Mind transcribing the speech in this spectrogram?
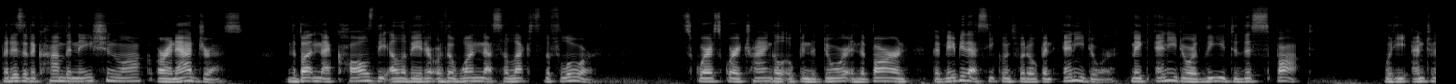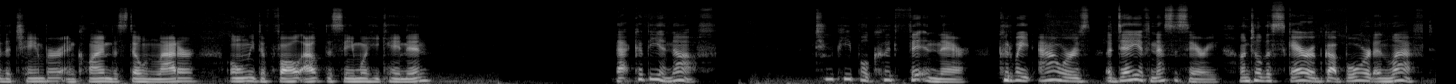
But is it a combination lock or an address? The button that calls the elevator or the one that selects the floor? Square, square, triangle open the door in the barn, but maybe that sequence would open any door, make any door lead to this spot. Would he enter the chamber and climb the stone ladder, only to fall out the same way he came in? That could be enough. Two people could fit in there, could wait hours, a day if necessary, until the scarab got bored and left.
